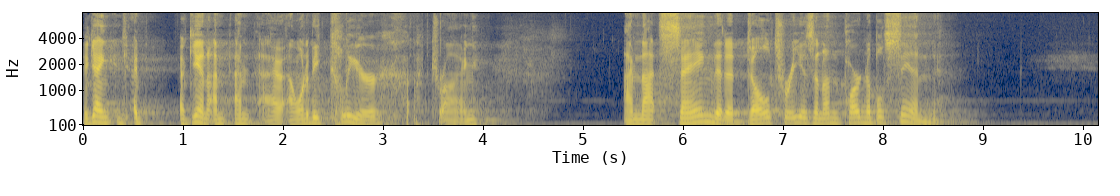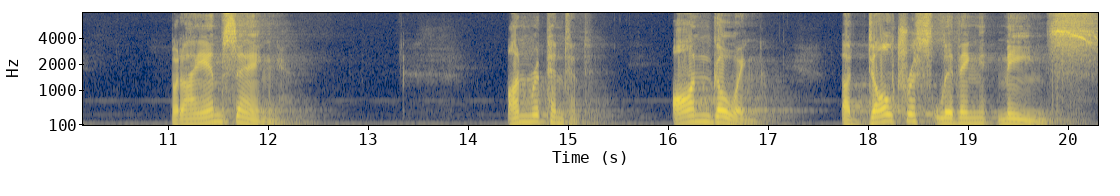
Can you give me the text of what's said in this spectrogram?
Again, again, I'm, I'm, i want to be clear, trying. I'm not saying that adultery is an unpardonable sin, but I am saying unrepentant, ongoing, adulterous living means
